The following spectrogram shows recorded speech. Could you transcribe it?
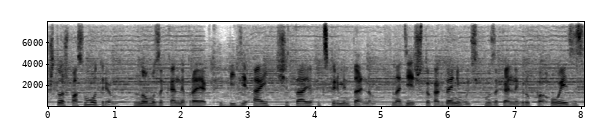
Что ж, посмотрим. Но музыкальный проект BDI считаю экспериментальным. Надеюсь, что когда-нибудь музыкальная группа Oasis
